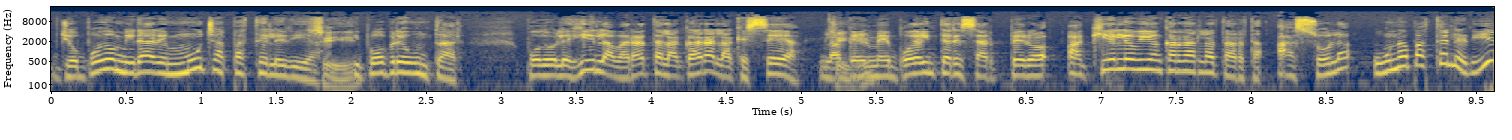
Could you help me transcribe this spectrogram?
yo puedo mirar en muchas pastelerías Sí. y puedo preguntar, puedo elegir la barata, la cara, la que sea, la Sí. que me pueda interesar, pero ¿a quién le voy a encargar la tarta? A sola una pastelería.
